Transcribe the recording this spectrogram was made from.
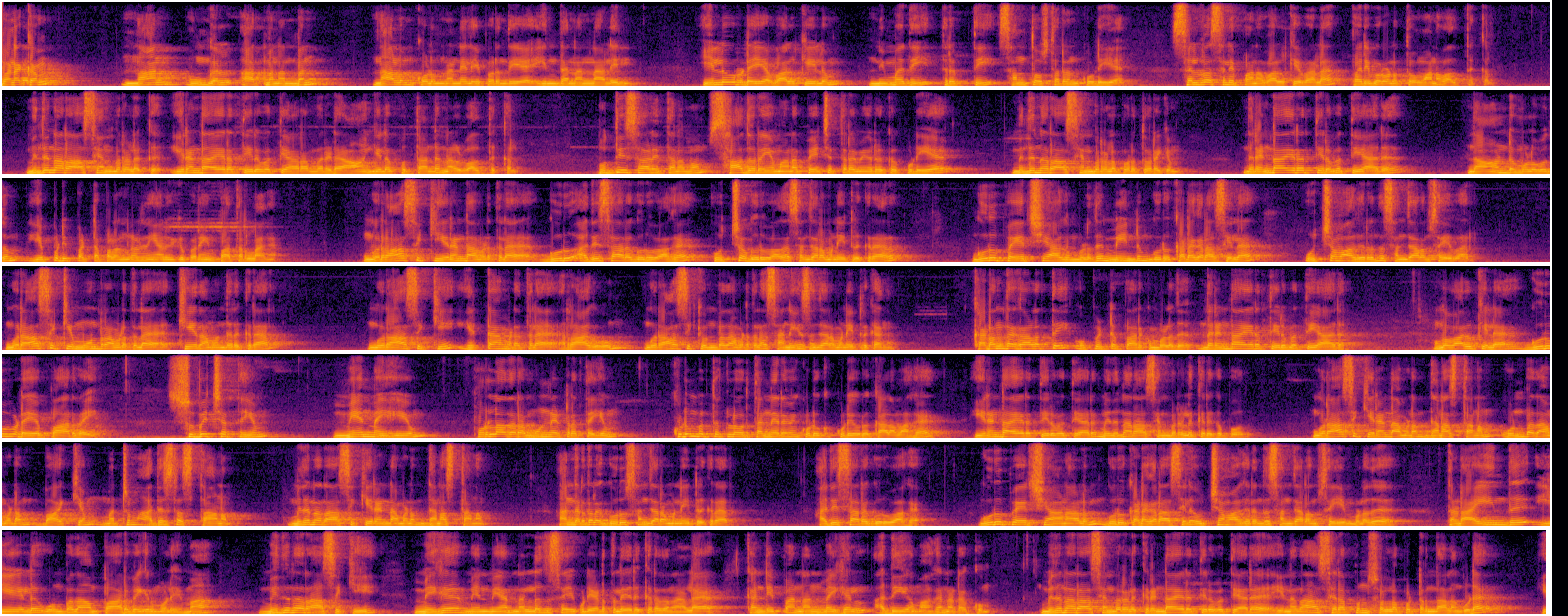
வணக்கம். நான் உங்கள் ஆத்ம நண்பன் நாளும் கோளும் நன்னிலை பொருந்திய இந்த நன்னாளில் எல்லோருடைய வாழ்க்கையிலும் நிம்மதி திருப்தி சந்தோஷத்துடன் கூடிய செல்வ செழிப்பான வாழ்க்கை வாழ பரிபூரணத்துவமான வாழ்த்துக்கள். மிதுன ராசி என்பவர்களுக்கு இரண்டாயிரத்தி இருபத்தி ஆறாம் வருட ஆங்கில புத்தாண்டு நல்வாழ்த்துக்கள். புத்திசாலித்தனமும் சாதுரியமான பேச்சுத்திறமையும் இருக்கக்கூடிய மிதுன ராசி என்பவர்களை பொறுத்த வரைக்கும் இந்த ரெண்டாயிரத்தி இருபத்தி ஆறு இந்த ஆண்டு முழுவதும் எப்படிப்பட்ட பலன்களை நீங்கள் அனுபவிக்க போகிறீங்கன்னு பார்த்துடலாங்க. உங்கள் ராசிக்கு இரண்டாம் இடத்துல குரு அதிசார குருவாக உச்ச குருவாக சஞ்சாரம் பண்ணிகிட்டு இருக்கிறார் குரு பயிற்சி ஆகும் பொழுது மீண்டும் குரு கடகராசியில் உச்சமாக இருந்து சஞ்சாரம் செய்வார். உங்கள் ராசிக்கு மூன்றாம் இடத்துல கேது அமர்ந்திருக்கிறார். உங்கள் ராசிக்கு எட்டாம் இடத்துல ராகுவும் உங்கள் ராசிக்கு ஒன்பதாம் இடத்துல சனியும் சஞ்சாரம் பண்ணிகிட்டு இருக்காங்க கடந்த காலத்தை ஒப்பிட்டு பார்க்கும் பொழுது இந்த ரெண்டாயிரத்தி இருபத்தி ஆறு உங்கள் வாழ்க்கையில் குருவுடைய பார்வை சுபிட்சத்தையும் மேன்மையையும் பொருளாதார முன்னேற்றத்தையும் குடும்பத்துக்குள்ள ஒரு தன்னிறைவையும் கொடுக்கக்கூடிய ஒரு காலமாக இரண்டாயிரத்தி இருபத்தி ஆறு மிதுன ராசி என்பவர்களுக்கு இருக்க போகுது. உங்கள் ராசிக்கு இரண்டாம் இடம் தனஸ்தானம் ஒன்பதாம் இடம் பாக்கியம் மற்றும் அதிர்ஷ்ட ஸ்தானம் மிதுன ராசிக்கு இரண்டாம் இடம் தனஸ்தானம். அந்த இடத்துல குரு சஞ்சாரம் பண்ணிகிட்டு இருக்கிறார். அதிசார குருவாக. குரு பயிற்சி ஆனாலும் குரு கடகராசியில் உச்சமாக இருந்து சஞ்சாரம் செய்யும் பொழுது தன்னோட ஐந்து ஏழு ஒன்பதாம் பார்வைகள் மூலயமா மிதுன ராசிக்கு மிக மேன்மையாக நல்லது செய்யக்கூடிய இடத்துல இருக்கிறதுனால கண்டிப்பாக நன்மைகள் அதிகமாக நடக்கும். மிதுன ராசி என்பவர்களுக்கு ரெண்டாயிரத்தி இருபத்தி ஆறு என்னதான் சிறப்புன்னு சொல்லப்பட்டிருந்தாலும் கூட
